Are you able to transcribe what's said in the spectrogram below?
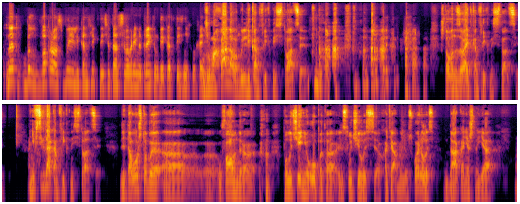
Ну, это был вопрос, были ли конфликтные ситуации во время трекинга, и как ты из них выходил? У Жумаханова были ли конфликтные ситуации? Что вы называете конфликтной ситуацией? Они всегда конфликтные ситуации для того, чтобы э, э, у фаундера получение опыта или случилось хотя бы, или ускорилось, да, конечно, я э,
